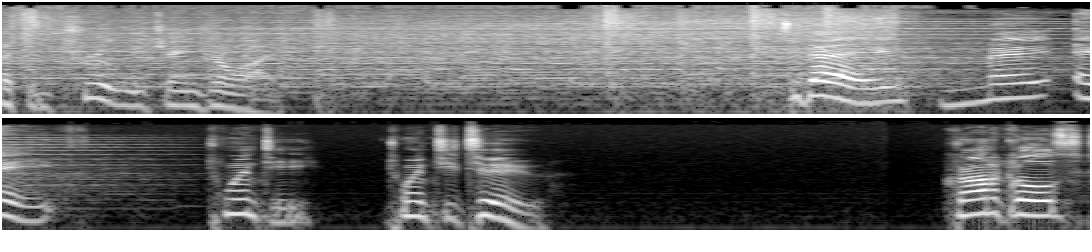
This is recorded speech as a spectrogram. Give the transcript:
that can truly change your life. Today, May 8th, 2022. Chronicles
